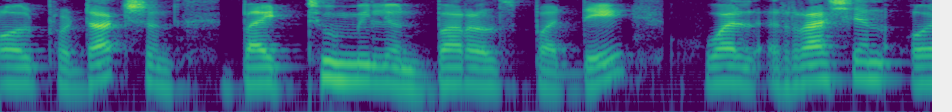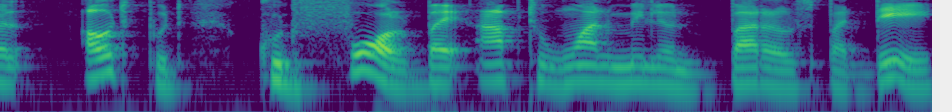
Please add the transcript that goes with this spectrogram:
oil production by 2 million barrels per day, while Russian oil output could fall by up to 1 million barrels per day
